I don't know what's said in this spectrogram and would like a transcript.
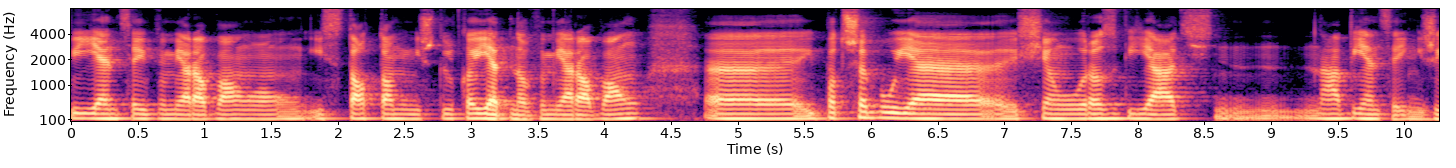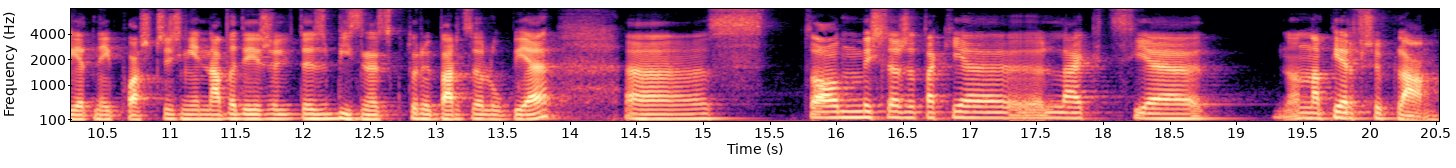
więcej wymiarową istotą niż tylko jednowymiarową i potrzebuje się rozwijać na więcej niż jednej płaszczyźnie, nawet jeżeli to jest biznes, który bardzo lubię. E, to myślę, że takie lekcje no, na pierwszy plan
